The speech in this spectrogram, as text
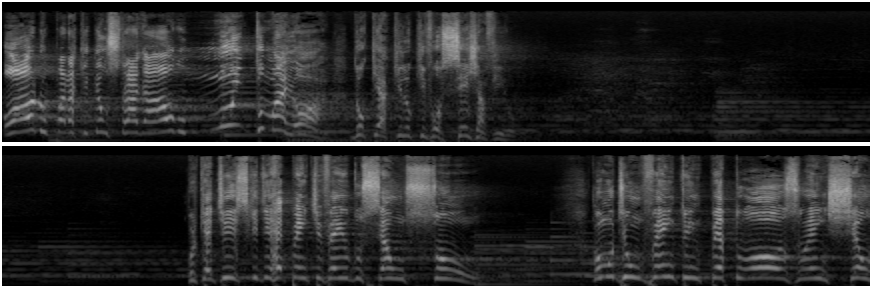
oro para que Deus traga algo muito maior do que aquilo que você já viu. Porque diz que de repente veio do céu um som, como de um vento impetuoso, encheu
